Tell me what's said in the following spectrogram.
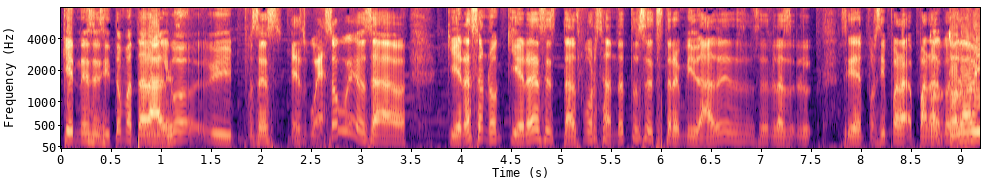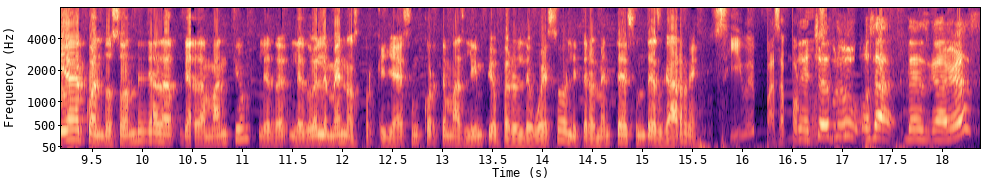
que necesito matar algo. Y pues es, es hueso, güey. O sea, quieras o no quieras, estás forzando tus extremidades. si de por sí para, algo. Todavía cuando son de, adamantium le, duele menos porque ya es un corte más limpio, pero el de hueso literalmente es un desgarre. Sí, güey, pasa por De hecho, tú, o sea, desgarras,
